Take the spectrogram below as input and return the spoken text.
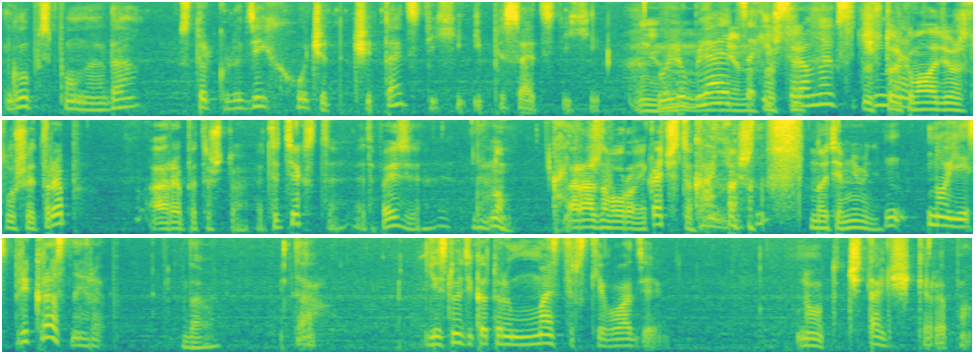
Глупость полная, да? Столько людей хочет читать стихи и писать стихи. Не, ну, Влюбляется не, ну, и слушайте, все равно их сочиняет. Столько молодежи слушает рэп, а рэп это что? Это тексты, это поэзия? Да. Ну, Конечно. разного уровня качества. Конечно. Но тем не менее, Но есть прекрасный рэп. да. Да. Есть люди, которые мастерски владеют. Ну, вот, читальщики рэпа.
